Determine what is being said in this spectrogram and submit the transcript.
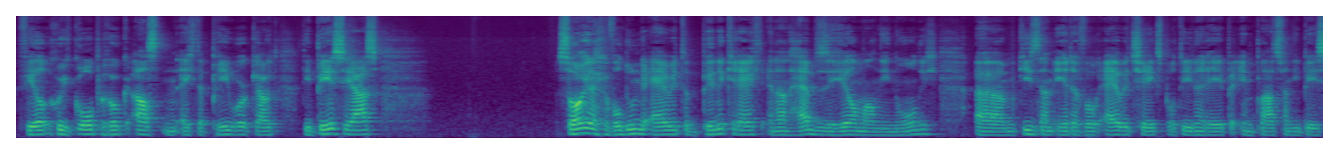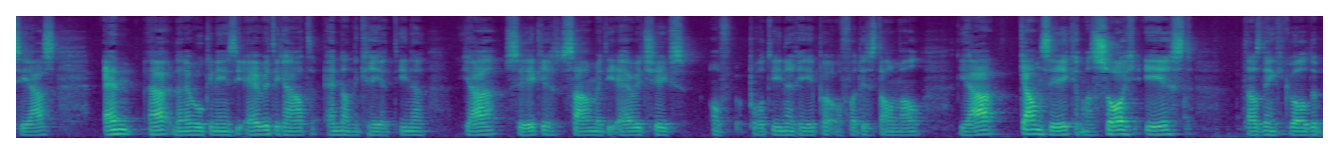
veel goedkoper ook als een echte pre-workout. Die BCA's, zorg dat je voldoende eiwitten binnenkrijgt en dan hebben ze helemaal niet nodig. Um, kies dan eerder voor eiwitshakes, proteïnerepen in plaats van die BCA's. En ja, dan hebben we ook ineens die eiwitten gehad en dan de creatine. Ja, zeker, samen met die eiwitshakes of proteïnerepen of wat is het allemaal. Ja, kan zeker, maar zorg eerst dat is denk ik wel de,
